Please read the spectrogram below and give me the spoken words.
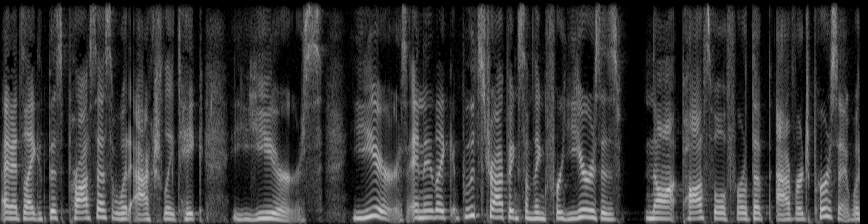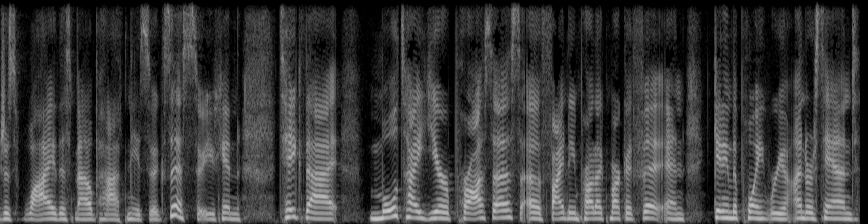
and it's like this process would actually take years, years, and it, like bootstrapping something for years is not possible for the average person, which is why this metal path needs to exist. So you can take that multi year process of finding product market fit and getting the point where you understand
